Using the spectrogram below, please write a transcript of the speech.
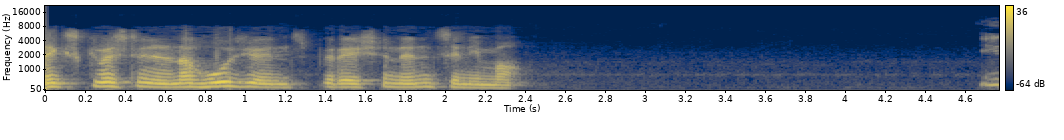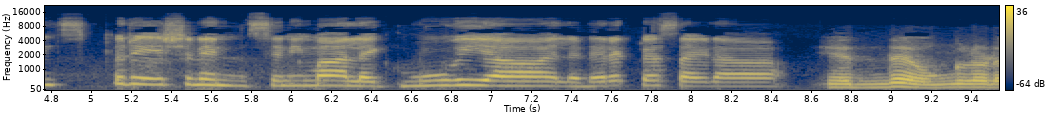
நெக்ஸ்ட் கொஸ்டின் என்ன who's your inspiration in cinema inspiration in cinema like மூவியா இல்ல டைரக்டர் சைடா எது உங்களோட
